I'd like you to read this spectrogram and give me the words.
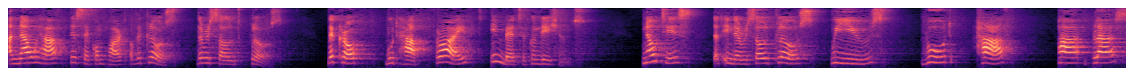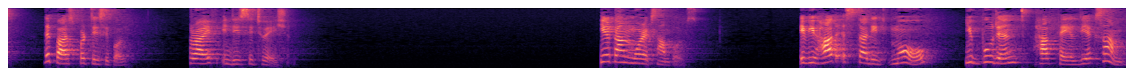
and now we have the second part of the clause, the result clause. The crop would have thrived in better conditions. Notice that in the result clause we use would have plus the past participle. Thrive in this situation. Here come more examples. If you had studied more, you wouldn't have failed the exam.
